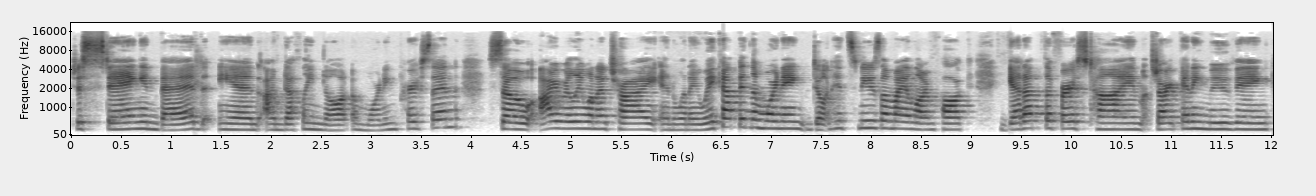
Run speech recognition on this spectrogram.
just staying in bed bed and I'm definitely not a morning person. So I really wanna try and when I wake up in the morning, don't hit snooze on my alarm clock, get up the first time, start getting moving,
